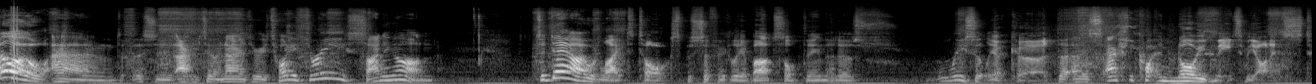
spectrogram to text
Hello, and this is Akito9323 signing on. Today I would like to talk specifically about something that has recently occurred that has actually quite annoyed me, to be honest.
